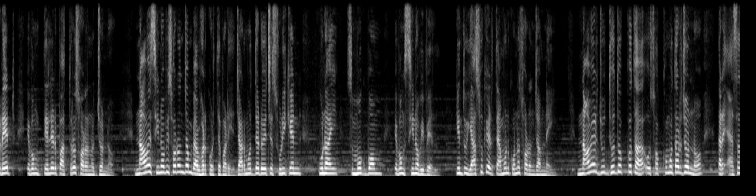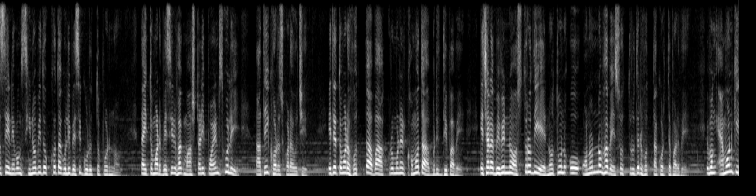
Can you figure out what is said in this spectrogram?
ক্রেট এবং তেলের পাত্র সরানোর জন্য। নাওয়ে সিনবি সরঞ্জাম ব্যবহার করতে পারে, যার মধ্যে রয়েছে সুরিকেন, কুনাই, স্মোক বম এবং সিনবি বেল। কিন্তু ইয়াসুকের তেমন কোনো সরঞ্জাম নেই। নাওয়ের যুদ্ধ দক্ষতা ও সক্ষমতার জন্য তার অ্যাসাসিন এবং সিনবি দক্ষতাগুলি বেশি গুরুত্বপূর্ণ। তাই তোমার বেশিরভাগ মাস্টারি পয়েন্টসগুলি তাতেই খরচ করা উচিত। এতে তোমার হত্যা বা আক্রমণের ক্ষমতা বৃদ্ধি পাবে। এছাড়া বিভিন্ন অস্ত্র দিয়ে নতুন ও অনন্যভাবে শত্রুদের হত্যা করতে পারবে এবং এমনকি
